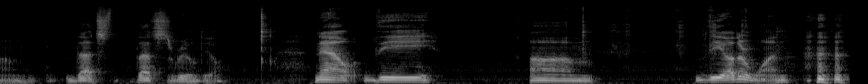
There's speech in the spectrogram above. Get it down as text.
um, that's that's the real deal. Now the um, the other one.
